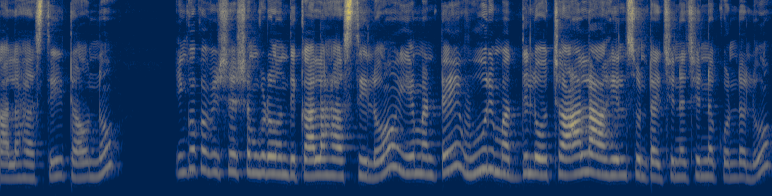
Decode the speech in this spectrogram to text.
కాళహస్తి టౌన్. ఇంకొక విశేషం కూడా ఉంది కాళహస్తిలో. ఏమంటే ఊరి మధ్యలో చాలా హిల్స్ ఉంటాయి చిన్న చిన్న కొండలు.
